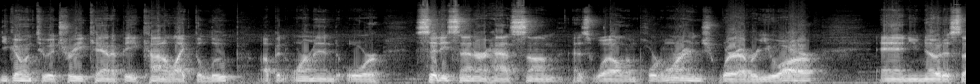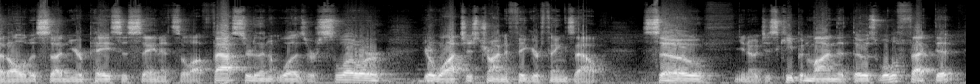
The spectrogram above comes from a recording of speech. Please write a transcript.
you go into a tree canopy, kind of like the Loop up in Ormond, or City Center has some as well in Port Orange, wherever you are, and you notice that all of a sudden your pace is saying it's a lot faster than it was or slower. Your watch is trying to figure things out. So, you know, just keep in mind that those will affect it.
